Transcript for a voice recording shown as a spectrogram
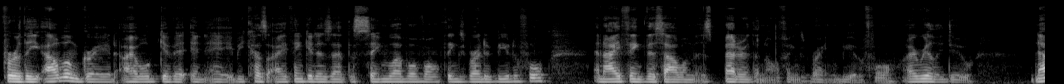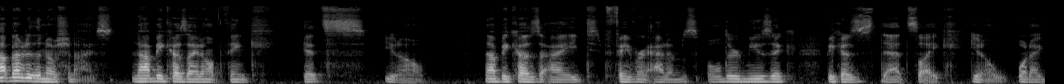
For the album grade, I will give it an A because I think it is at the same level of All Things Bright and Beautiful, and I think this album is better than All Things Bright and Beautiful. I really do. Not better than Ocean Eyes. Not because I don't think it's, you know, not because I favor Adam's older music, because that's like, you know, what I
